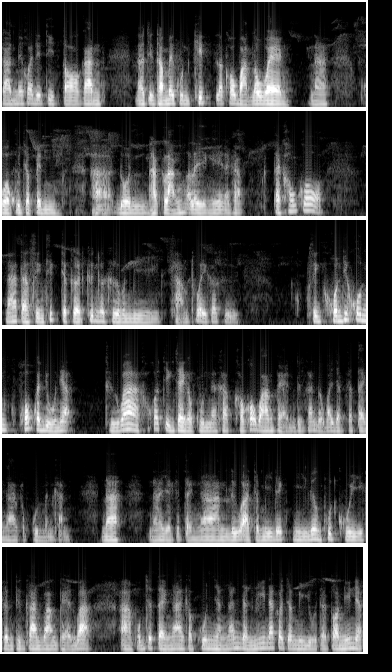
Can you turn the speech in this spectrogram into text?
กัน ไม่ค่อยได้ติดต่อกันนะจึงทำให้คุณคิดแล้วก็หวาดระแวงนะกลัวคุณจะเป็นโดนหักหลังอะไรอย่างนี้นะครับ แต่เขาก็นะแต่สิ่งที่จะเกิดขึ้นก็คือมันมีสามถ้วยก็คือ สิ่งคนที่คุณคบกันอยู่เนี่ย ถือว่าเขาก็จริงใจกับคุณนะครับเขาก็วางแผนถึงขั้นแบบว่าอยากจะแต่งงานกับคุณเหมือนกันนะนะอยากจะแต่งงานหรืออาจจะมีเด็กมีเรื่องพูดคุยกันถึงการวางแผนว่า ผมจะแต่งงานกับคุณอย่างนั้นอย่างนี้นะก็จะมีอยู่แต่ตอนนี้เนี่ย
